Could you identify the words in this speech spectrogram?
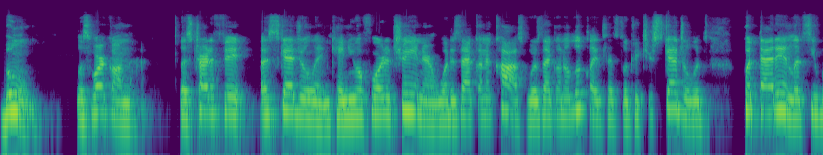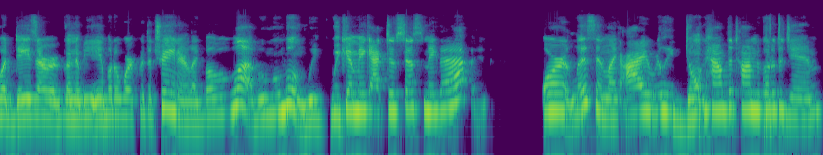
Boom. Let's work on that. Let's try to fit a schedule in. Can you afford a trainer? What is that going to cost? What is that going to look like? Let's look at your schedule. Let's put that in. Let's see what days are going to be able to work with a trainer. Like blah blah blah. Boom boom boom. We we can make active steps to make that happen. Or listen, like I really don't have the time to go to the gym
